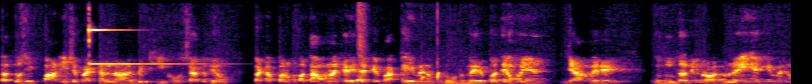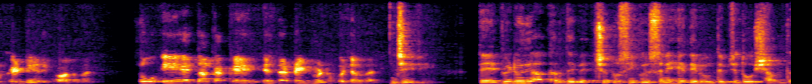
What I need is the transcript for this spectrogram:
ਤਾਂ ਤੁਸੀਂ ਪਾਣੀ 'ਚ ਬੈਠਣ ਨਾਲ ਵੀ ਠੀਕ ਹੋ ਸਕਦੇ ਹੋ। ਬਟ ਆਪਾਂ ਨੂੰ ਪਤਾ ਹੋਣਾ ਚਾਹੀਦਾ ਕਿ ਵਾਕਈ ਮੈਨੂੰ ਗਲੂਡ ਮੇਰੇ ਵਧੇ ਹੋਏ ਆ ਜਾਂ ਮੇਰੇ ਗਲੂਦਾਂ ਦੀ ਪ੍ਰੋਬਲਮ ਨਹੀਂ ਹੈ ਕਿ ਮੈਨੂੰ ਕਿਡਨੀਆਂ ਦੀ ਪ੍ਰੋਬਲਮ ਹੈ। ਸੋ ਇਹ ਇਦਾਂ ਕਰਕੇ ਇਸ ਦਾ ਟ੍ਰੀਟਮੈਂਟ ਹੋ ਜਾਂਦਾ ਹੈ। ਜੀ ਜੀ। ਤੇ ਵੀਡੀਓ ਦੇ ਆਖਰ ਦੇ ਵਿੱਚ ਤੁਸੀਂ ਕੋਈ ਸੁਨੇਹੇ ਦੇ ਰੂਪ ਦੇ ਵਿੱਚ ਦੋ ਸ਼ਬਦ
